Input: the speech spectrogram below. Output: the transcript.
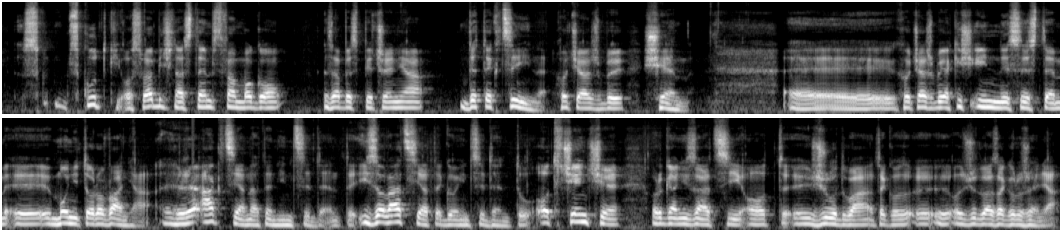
skutki, osłabić następstwa mogą zabezpieczenia detekcyjne, chociażby SIEM. E, chociażby jakiś inny system e, monitorowania, reakcja na ten incydent, izolacja tego incydentu, odcięcie organizacji od e, źródła, tego, od źródła zagrożenia.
